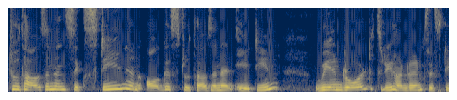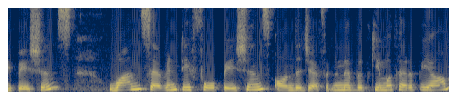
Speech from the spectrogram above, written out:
2016 and August 2018, we enrolled 350 patients, 174 patients on the gefitinib with chemotherapy arm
